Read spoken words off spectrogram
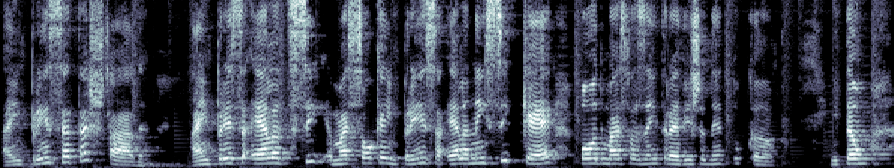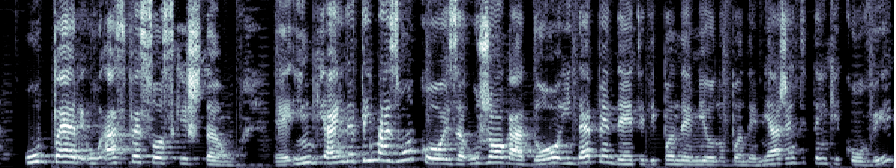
a imprensa é testada. A imprensa, ela, mas só que a imprensa, ela nem sequer pode mais fazer entrevista dentro do campo. Então, o, as pessoas que estão. É, ainda tem mais uma coisa: o jogador, independente de pandemia ou não pandemia, a gente tem que ouvir,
